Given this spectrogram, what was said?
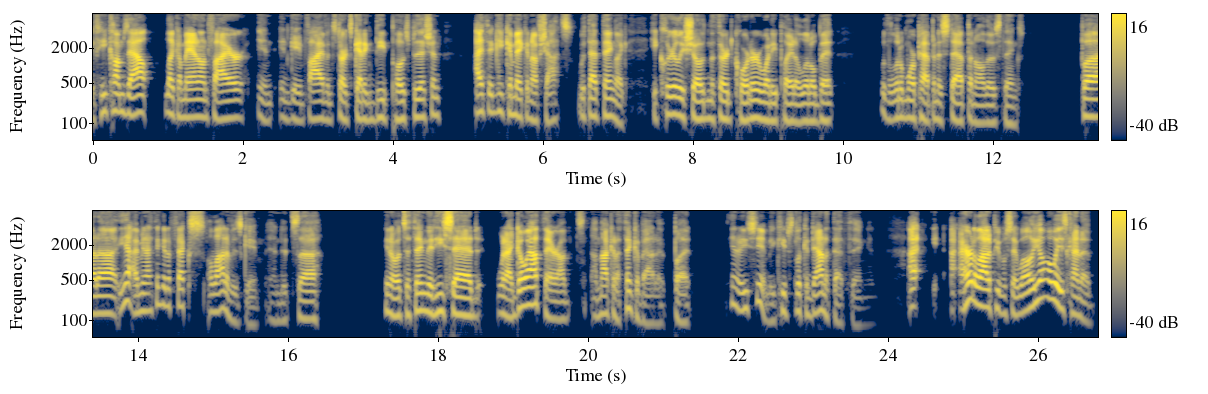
If he comes out like a man on fire in in game five and starts getting deep post position, I think he can make enough shots with that thing. Like he clearly showed in the third quarter when he played a little bit with a little more pep in his step and all those things. But uh, yeah, I mean, I think it affects a lot of his game, and it's uh, you know, it's a thing that he said when I go out there, I'm I'm not going to think about it, but you know, you see him, he keeps looking down at that thing, I I heard a lot of people say, well, he always kind of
